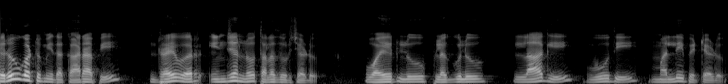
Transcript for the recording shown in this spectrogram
చెరువుగట్టు మీద కారాపి డ్రైవర్ ఇంజన్లో తలదూర్చాడు. వైర్లు ప్లగ్గులు లాగి ఊది మళ్ళీ పెట్టాడు.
